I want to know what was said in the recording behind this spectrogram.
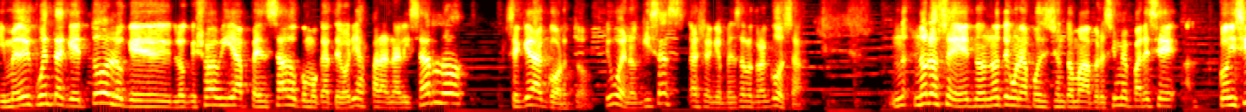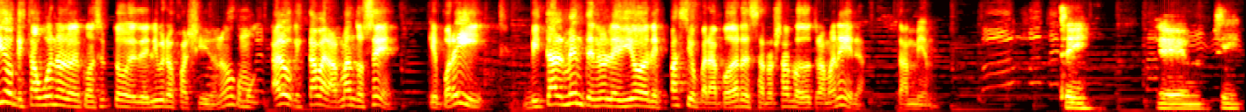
y me doy cuenta que todo lo que, lo que yo había pensado como categorías para analizarlo se queda corto. Y bueno, quizás haya que pensar otra cosa. No, lo sé, eh, no, tengo una posición tomada, pero sí me parece. Coincido que está bueno lo del concepto de, libro fallido, ¿no? Como algo que estaba armándose, que por ahí vitalmente no le dio el espacio para poder desarrollarlo de otra manera también. Sí, eh, sí.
